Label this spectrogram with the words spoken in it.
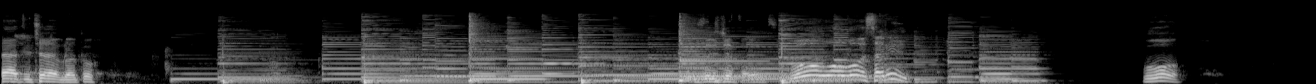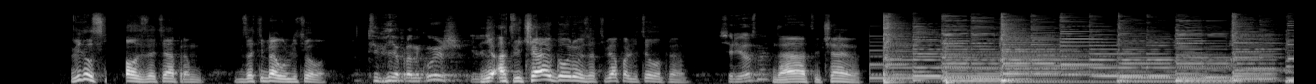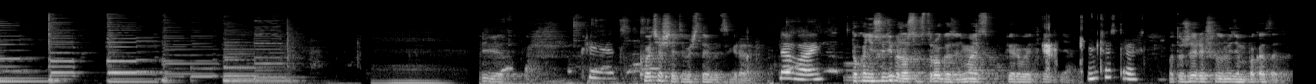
Да, отвечаю, братух. Зачем появится? Во-во-во, смотри! Во! Видел, съебалась за тебя прям, за тебя улетела. Ты меня пранкуешь? Или Не, отвечаю, говорю, за тебя полетела прям. Серьезно? Да, отвечаю. Привет. Привет. Хочешь, я тебе что-нибудь сыграю? Давай. Только не суди, пожалуйста, строго, занимаюсь первые три дня. Ничего страшного. Вот уже решил людям показать.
